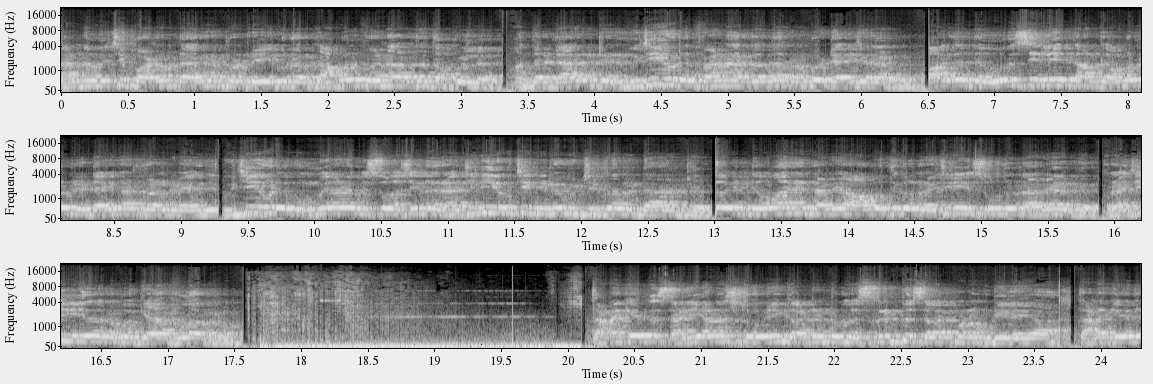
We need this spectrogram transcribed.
தன்னை வச்சு படம் டைரக்ட் பண்ற இயக்குனர் கமல் ஃபேனா இருந்தா தப்பு இல்ல அந்த டைரக்டர் விஜயோட ஃபேனா இருந்தா தான் ரொம்ப டேஞ்சரா இருக்கும். பாருங்க இந்த ஒரு சீன்லயே தான் கமலுடைய டைகார்ட் ஃபேன் கிடையாது. விஜயோட உண்மையான விசுவாசின்னு ரஜினியை வச்சு நிரூபிச்சிருக்காரு டைரக்டர் இந்த மாதிரி நிறைய ஆபத்துகள் ரஜினியை சூழ்ந்து நிறைய இருக்கு. ரஜினி தான் ரொம்ப கேர்ஃபுல்லா இருக்கணும். தனக்கேத்த சரியான ஸ்டோரி கண்டென்ட் உள்ள ஸ்கிரிப்ட் செலக்ட் பண்ண முடியலையா? தனக்கேத்த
